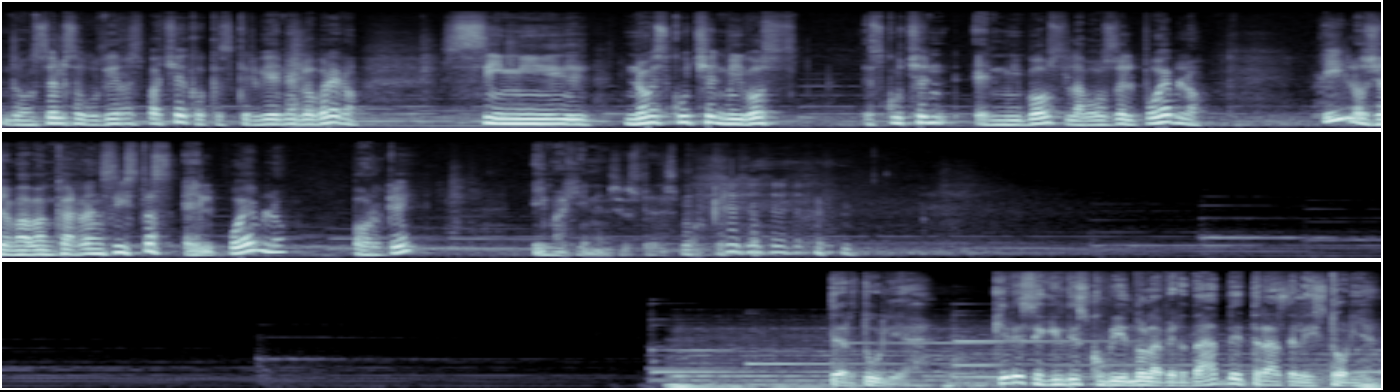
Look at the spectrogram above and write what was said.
don Celso Gutiérrez Pacheco, que escribía en El Obrero, si mi- no escuchen mi voz, escuchen en mi voz la voz del pueblo. Y los llamaban carrancistas el pueblo. ¿Por qué? Imagínense ustedes por qué. Tertulia. ¿Quieres seguir descubriendo la verdad detrás de la historia?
